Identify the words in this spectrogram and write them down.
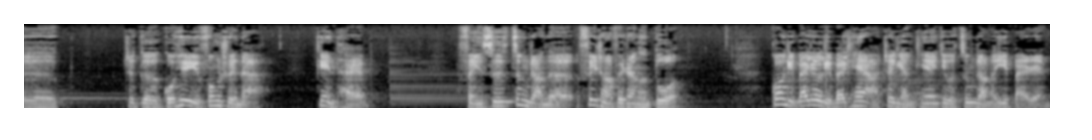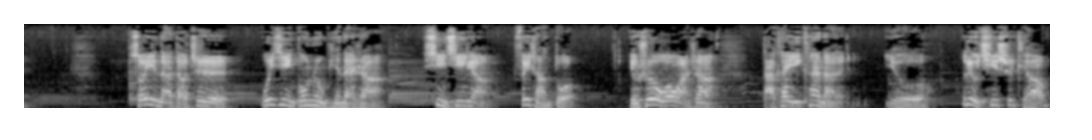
呃这个国学与风水呢电台粉丝增长的非常非常的多，光礼拜六、礼拜天啊这两天就增长了一百人，所以呢导致微信公众平台上信息量非常多，有时候我晚上打开一看呢有六七十条，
